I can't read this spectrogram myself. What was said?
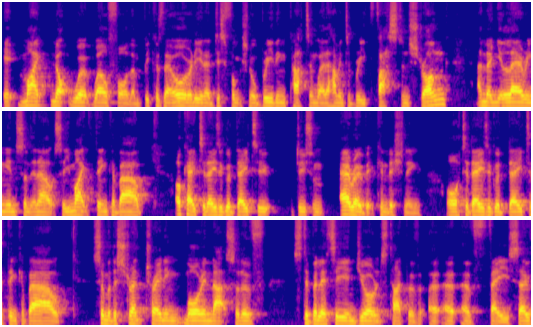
it might not work well for them because they're already in a dysfunctional breathing pattern where they're having to breathe fast and strong and then you're layering in something else. So you might think about, okay, today's a good day to do some aerobic conditioning, or today's a good day to think about some of the strength training more in that sort of stability, endurance type of, uh, uh of phase. So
